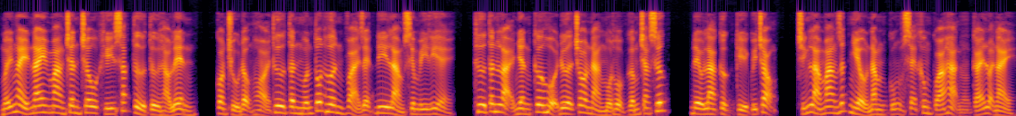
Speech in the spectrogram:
Mấy ngày nay mang chân châu khí sắc từ từ hào lên, còn chủ động hỏi Thư Tân muốn tốt hơn vải dệt đi làm xiêm y đi Thư Tân lại nhân cơ hội đưa cho nàng một hộp gấm trang sức, đều là cực kỳ quý trọng, chính là mang rất nhiều năm cũng sẽ không quá hạn cái loại này.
